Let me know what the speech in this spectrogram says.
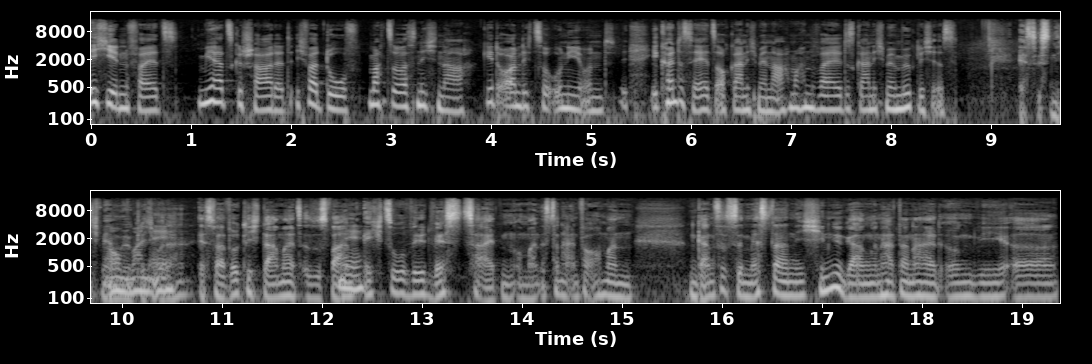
Ich jedenfalls. Mir hat's geschadet. Ich war doof. Macht sowas nicht nach. Geht ordentlich zur Uni und ihr könnt es ja jetzt auch gar nicht mehr nachmachen, weil das gar nicht mehr möglich ist. Es ist nicht mehr Oh möglich, Mann, oder? Es war wirklich damals, also es waren Nee. echt so Wildwestzeiten und man ist dann einfach auch mal ein, ein ganzes Semester nicht hingegangen und hat dann halt irgendwie äh,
